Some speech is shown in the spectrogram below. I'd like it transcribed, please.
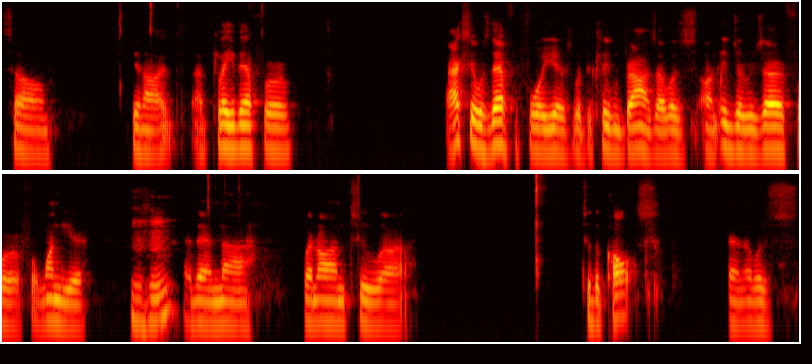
So, you know, I, I played there for. I actually was there for four years with the Cleveland Browns. I was on injured reserve for for one year, Mhm. and then uh, went on to uh, to the Colts, and I was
